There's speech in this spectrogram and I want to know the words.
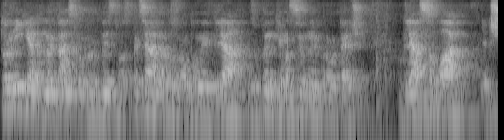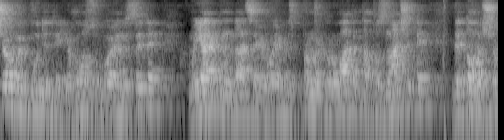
Турнікет американського виробництва спеціально розроблений для зупинки масивної кровотечі для собак. Якщо ви будете його собою носити, моя рекомендація його якось промаркувати та позначити для того, щоб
